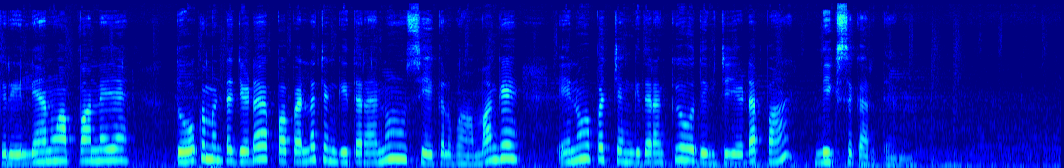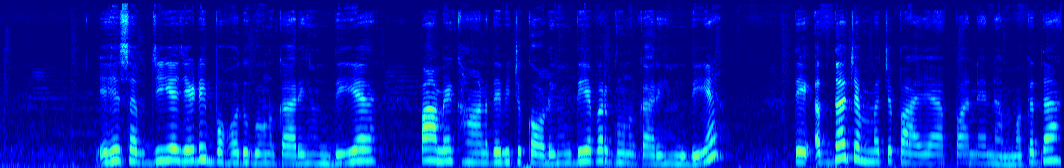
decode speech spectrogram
ਕਰੇਲਿਆਂ ਨੂੰ ਆਪਾਂ ਨੇ 2 ਮਿੰਟ ਜਿਹੜਾ ਆਪਾਂ ਪਹਿਲਾਂ ਚੰਗੀ ਤਰ੍ਹਾਂ ਇਹਨੂੰ ਸੇਕ ਲਗਾਵਾਂਗੇ ਇਹਨੂੰ ਆਪਾਂ ਚੰਗੀ ਤਰ੍ਹਾਂ ਘਿਓ ਦੇ ਵਿੱਚ ਜਿਹੜਾ ਆਪਾਂ ਮਿਕਸ ਕਰ ਦੇਣਾ। ਇਹ ਸਬਜ਼ੀ ਹੈ ਜਿਹੜੀ ਬਹੁਤ ਗੁਣਕਾਰੀ ਹੁੰਦੀ ਹੈ, ਭਾਵੇਂ ਖਾਣ ਦੇ ਵਿੱਚ ਕੌੜੀ ਹੁੰਦੀ ਹੈ, ਪਰ ਗੁਣਕਾਰੀ ਹੁੰਦੀ ਹੈ। ਤੇ ਅੱਧਾ ਚਮਚ ਪਾਇਆ ਆਪਾਂ ਨੇ ਨਮਕ ਦਾ,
